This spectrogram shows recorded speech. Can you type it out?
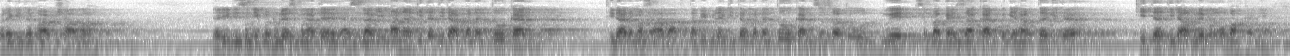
boleh kita faham insyaAllah jadi di sini penulis mengatakan selagi mana kita tidak menentukan tidak ada masalah. Tetapi bila kita menentukan sesuatu duit sebagai zakat bagi harta kita kita tidak boleh mengubahkannya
